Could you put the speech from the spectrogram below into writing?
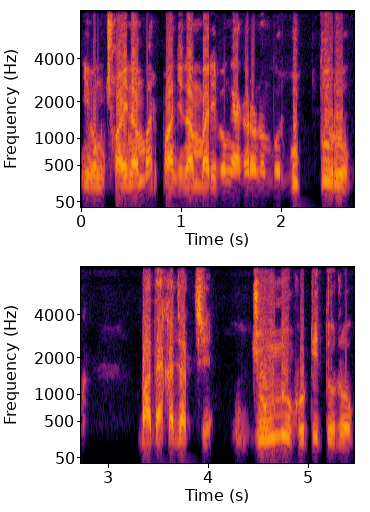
এবং ছয় নম্বর, পাঁচ নম্বর এবং এগারো নম্বর গুপ্ত রোগ, বা দেখা যাচ্ছে যৌন ঘটিত রোগ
